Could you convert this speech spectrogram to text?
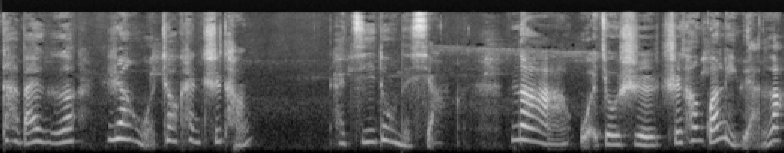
大白鹅让我照看池塘，它激动的想：“那我就是池塘管理员了。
